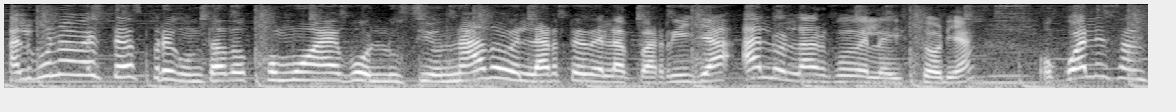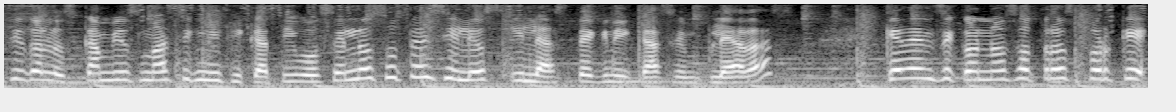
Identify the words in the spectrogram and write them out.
¿Alguna vez te has preguntado cómo ha evolucionado el arte de la parrilla a lo largo de la historia? ¿O cuáles han sido los cambios más significativos en los utensilios y las técnicas empleadas? Quédense con nosotros porque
